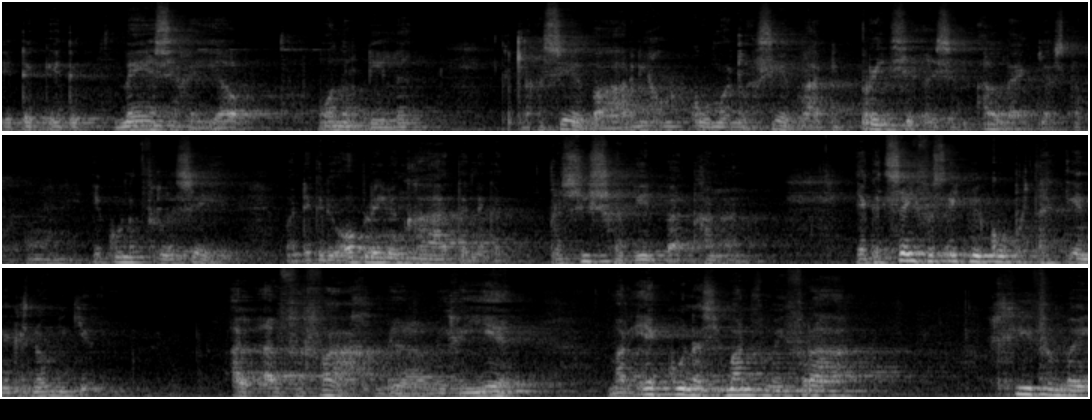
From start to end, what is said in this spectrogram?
het ek het ek mense gehelp onderdele ek het hulle gesê waar die goed kom het hulle gesê wat die pryse is en al daai kluste ek kon dit vir hulle sê want ek het die opleiding gehad en ek het presies geweet wat gaan aan ek het syfers uit my kop getrek en ek is nou 'n bietjie al, al vervaag met Ja. my geheue maar ek kon as die man vir my vra gee vir my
